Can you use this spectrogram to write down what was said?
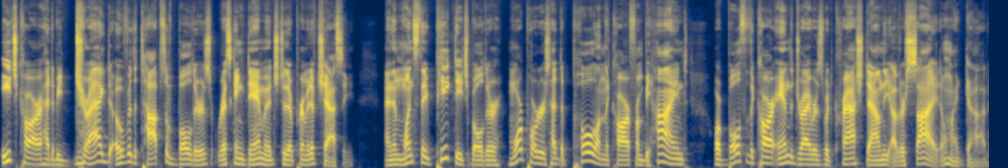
Each car had to be dragged over the tops of boulders, risking damage to their primitive chassis. And then once they peaked each boulder, more porters had to pull on the car from behind, or both of the car and the drivers would crash down the other side. Oh my God.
